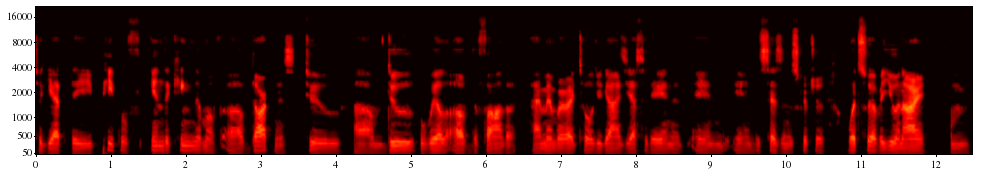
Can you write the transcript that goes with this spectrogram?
to get the people in the kingdom of, of darkness to um, do the will of the Father. I remember I told you guys yesterday, and in, in, it says in the scripture, whatsoever you and I um,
